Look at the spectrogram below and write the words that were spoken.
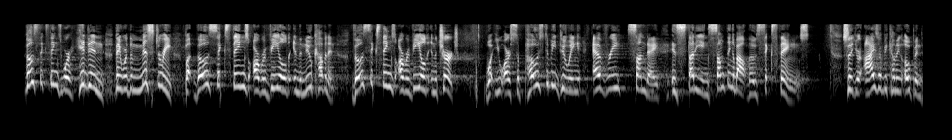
Those six things were hidden, they were the mystery, but those six things are revealed in the new covenant. Those six things are revealed in the church. What you are supposed to be doing every Sunday is studying something about those six things so that your eyes are becoming opened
